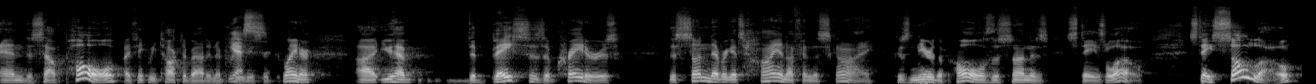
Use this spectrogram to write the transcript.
And the South Pole, I think we talked about in a previous Yes. explainer, uh, you have the bases of craters. The sun never gets high enough in the sky because near the poles, the sun is stays low, stays so low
